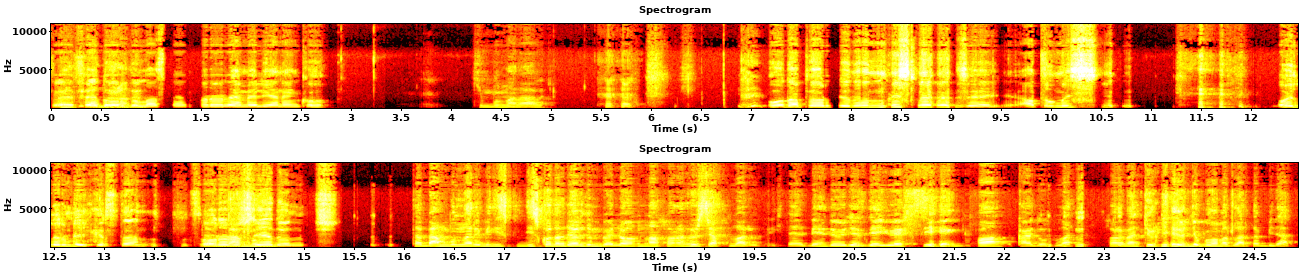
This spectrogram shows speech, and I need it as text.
Fedor, The Last Emperor, Emelianenko. Kim bunlar abi? o da Purdue'nun şey atılmış. Boilermakers'tan sonra Rusya'ya dönmüş. Tabii ben bunları bir disk, diskoda dövdüm böyle. Ondan sonra hırs yaptılar. İşte beni döveceğiz diye UFC falan kaydoldular. Sonra ben Türkiye'ye dönünce bulamadılar tabii bir daha.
